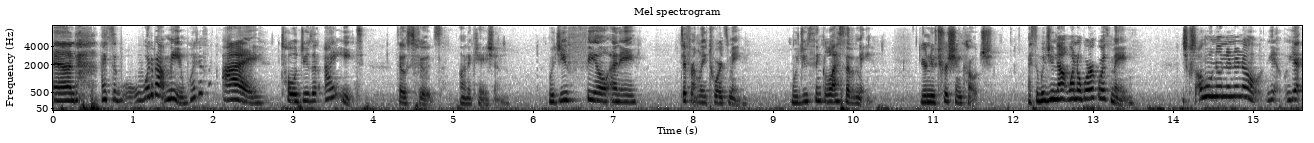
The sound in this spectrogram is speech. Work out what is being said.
And I said, what about me? What if I told you that I eat those foods on occasion? Would you feel any differently towards me? Would you think less of me, your nutrition coach? I said, would you not want to work with me? She goes, oh, no, no, no, no. Yeah, yeah,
